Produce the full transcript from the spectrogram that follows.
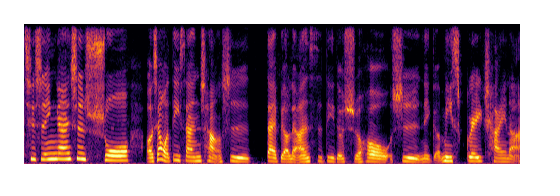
其实应该是说，呃，像我第三场是代表两岸四地的时候，是那个 Miss Great China。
